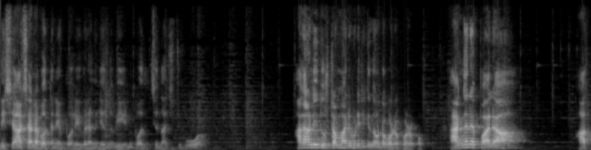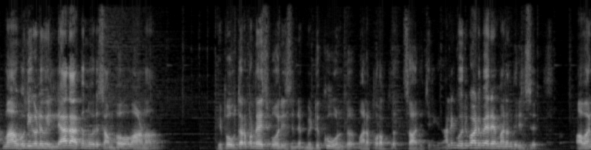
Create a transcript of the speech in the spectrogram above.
നിശാശലഭത്തിനെ പോലെ ഇവരങ്ങ് ചെന്ന് വീണ് പതിച്ച് നശിച്ചു പോവുക അതാണ് ഈ ദുഷ്ടന്മാർ ഇവിടെ ഇരിക്കുന്നതുകൊണ്ട് കുഴപ്പക്കുഴപ്പം കുഴപ്പം. അങ്ങനെ പല ആത്മാഹുതികളും ഇല്ലാതാക്കുന്ന ഒരു സംഭവമാണ് ഇപ്പോൾ ഉത്തർപ്രദേശ് പോലീസിന്റെ മിടുക്കുകൊണ്ട് മലപ്പുറത്ത് സാധിച്ചിരിക്കുന്നത്. അല്ലെങ്കിൽ ഒരുപാട് പേരെ മനം തിരിച്ച് അവൻ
